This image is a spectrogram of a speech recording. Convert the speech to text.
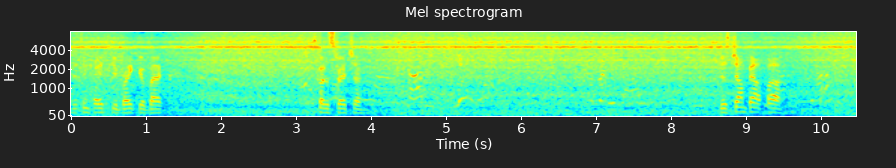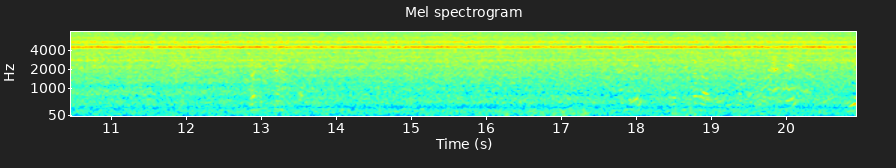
just in case you break your back. It's got a stretcher. Just jump out far. Easy,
